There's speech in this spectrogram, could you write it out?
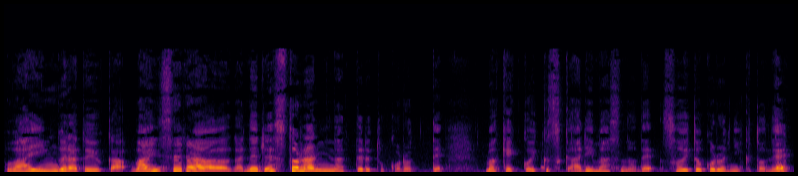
ワイン蔵というかワインセラーがねレストランになってるところって、まあ、結構いくつかありますのでそういうところに行くとね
